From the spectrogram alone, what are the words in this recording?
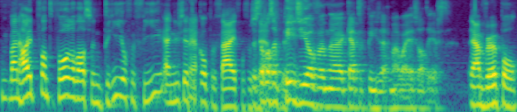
mijn hype van tevoren was een 3 of een 4 en nu zit Ja. ik op een 5 of een Dus 6. dat was een PG of een eh Caterpie, zeg maar, waar je zat eerst. Ja, een Wurmple.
